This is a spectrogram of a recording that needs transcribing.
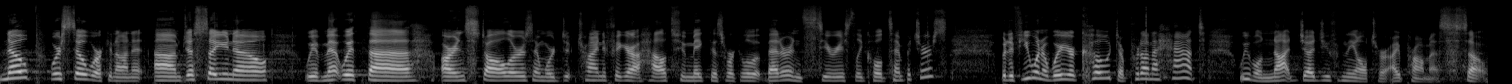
Nope, we're still working on it. Um, just so you know, we've met with uh, our installers and we're d- trying to figure out how to make this work a little bit better in seriously cold temperatures. But if you want to wear your coat or put on a hat, we will not judge you from the altar, I promise. So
